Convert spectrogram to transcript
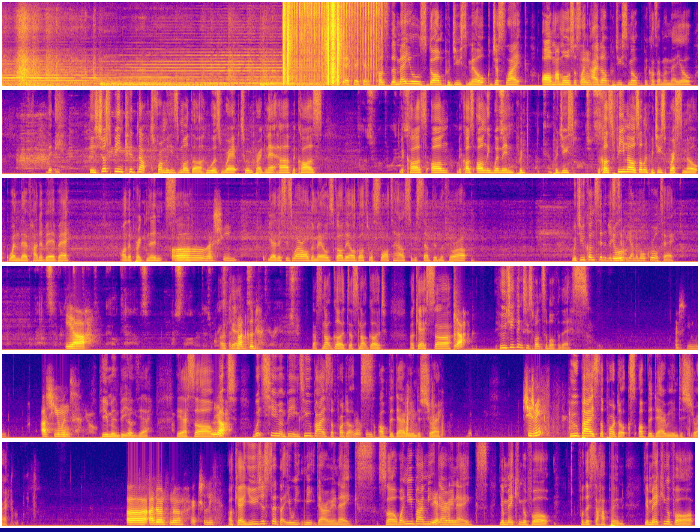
Okay, okay, okay. Because the males don't produce milk, just like all mammals, just like mm. I don't produce milk because I'm a male. The, he's just been kidnapped from his mother, who was raped to impregnate her because because all because only women pro- produce because females only produce breast milk when they've had a baby or they're pregnant. So. Oh, I see. Yeah, this is where all the males go. They all go to a slaughterhouse to be stabbed in the throat. Would you consider this Sure. to be animal cruelty? Yeah, Okay. it's not good. That's not good. That's not good. Okay, so Yeah. Who do you think's responsible for this? Us humans. As humans. Human beings, yeah. Yeah, so Yeah. which which human beings who buys the products of the dairy industry? Excuse me? Who buys the products of the dairy industry? Uh, I don't know, actually. Okay, you just said that you eat meat, dairy, and eggs. So when you buy meat, Yeah. dairy, and eggs, you're making a vote for this to happen. You're making a vote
